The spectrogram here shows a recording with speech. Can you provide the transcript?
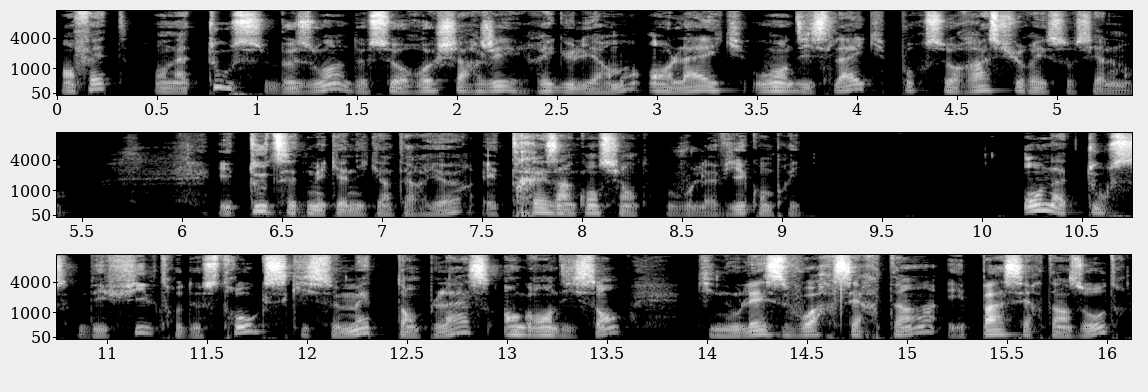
En fait, on a tous besoin de se recharger régulièrement en like ou en dislike pour se rassurer socialement. Et toute cette mécanique intérieure est très inconsciente, vous l'aviez compris. On a tous des filtres de strokes qui se mettent en place en grandissant, qui nous laissent voir certains et pas certains autres,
